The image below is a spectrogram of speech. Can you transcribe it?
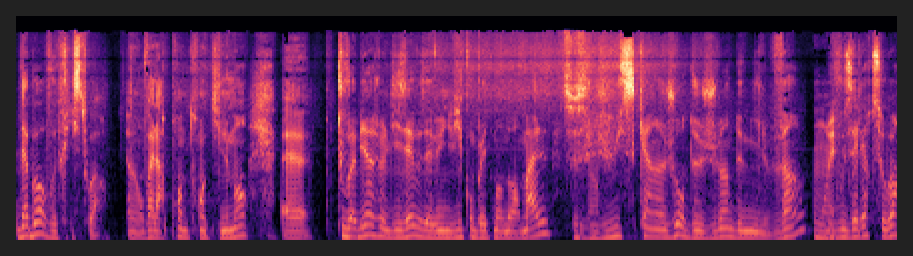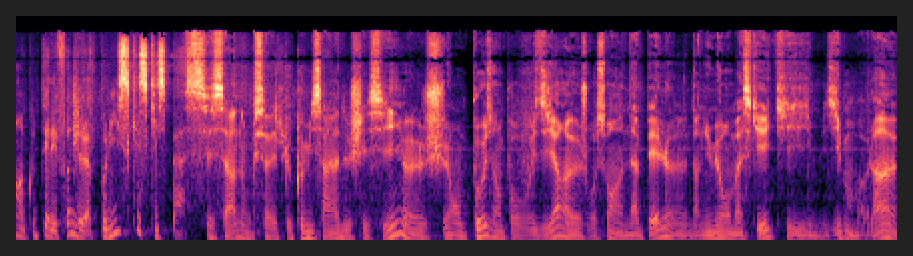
D'abord, votre histoire. Euh, on va la reprendre tranquillement. Euh, tout va bien, je le disais, vous avez une vie complètement normale. Jusqu'à un jour de juin 2020, vous allez recevoir un coup de téléphone de la police. Qu'est-ce qui se passe? C'est ça, donc ça va être le commissariat de Chessy. Euh, je suis en pause hein, pour vous dire. Je reçois un appel d'un numéro masqué qui me dit bon bah voilà,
